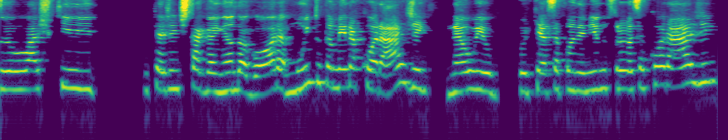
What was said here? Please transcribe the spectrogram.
eu acho que o que a gente está ganhando agora, muito também da coragem, né, Will? Porque essa pandemia nos trouxe a coragem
